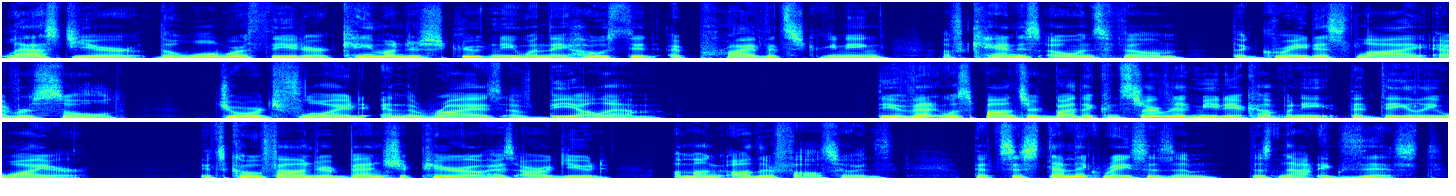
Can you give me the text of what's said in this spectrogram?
Last year, the Woolworth Theater came under scrutiny when they hosted a private screening of Candace Owens' film, The Greatest Lie Ever Sold George Floyd and the Rise of BLM. The event was sponsored by the conservative media company The Daily Wire. Its co founder, Ben Shapiro, has argued, among other falsehoods, that systemic racism does not exist.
